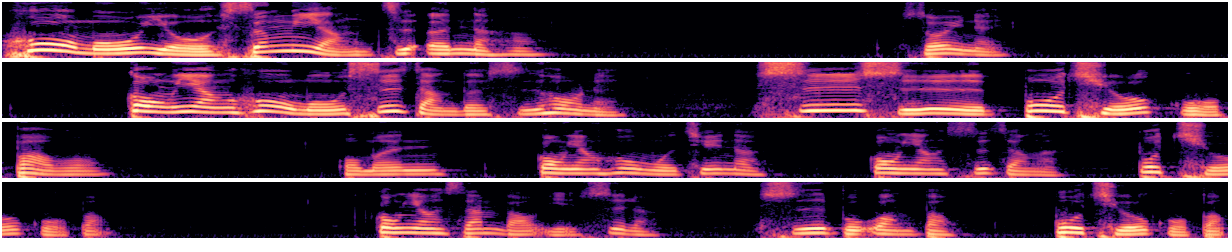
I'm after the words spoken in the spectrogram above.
父母有生养之恩呢，哈，所以呢，供养父母师长的时候呢，施时不求果报哦。我们供养父母亲呢，供养师长啊，不求果报。供养三宝也是了，施不忘报，不求果报，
